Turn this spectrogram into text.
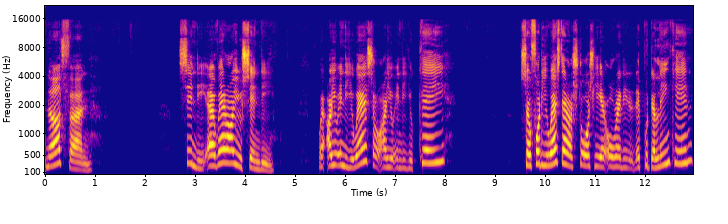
Not fun. Cindy, uh, where are you, Cindy? Where are you in the US or are you in the UK? So for the US, there are stores here already. They put the link in,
